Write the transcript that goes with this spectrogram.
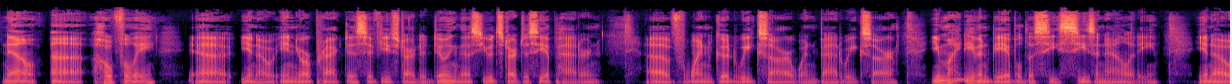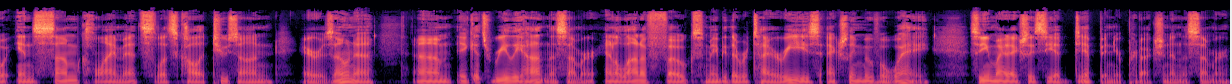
Now, uh, hopefully, uh, you know, in your practice, if you started doing this, you would start to see a pattern of when good weeks are, when bad weeks are. You might even be able to see seasonality. You know, in some climates, let's call it Tucson, Arizona, um, it gets really hot in the summer, and a lot of folks, maybe the retirees, actually move away. So you might actually see a dip in your production in the summer.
